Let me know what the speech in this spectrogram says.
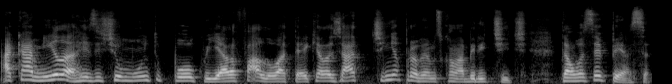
A Camila resistiu muito pouco e ela falou até que ela já tinha problemas com labirintite. Então você pensa,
